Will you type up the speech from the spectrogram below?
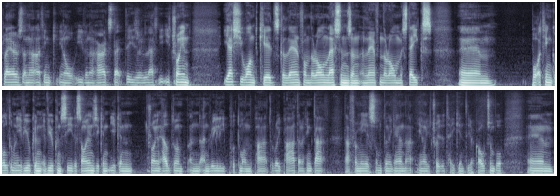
players. And I think you know even at Hearts that these are less you try and yes, you want kids to learn from their own lessons and, and learn from their own mistakes. Um, but I think ultimately, if you can if you can see the signs, you can you can try and help them and, and really put them on the path, the right path. And I think that that for me is something again that you know you try to take into your coaching. But um,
